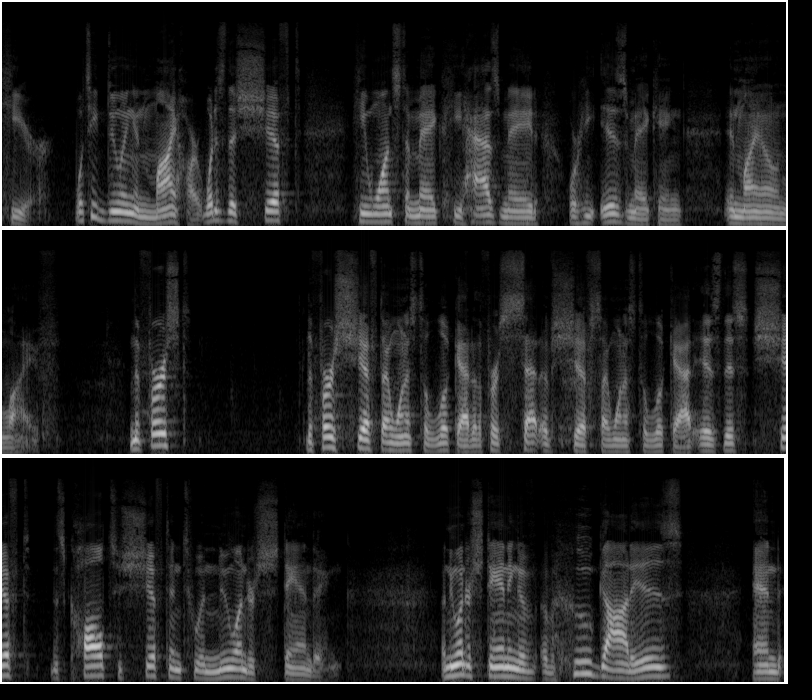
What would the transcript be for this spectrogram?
here? What's He doing in my heart? What is the shift he wants to make, he has made, or he is making in my own life. And the first, the first shift I want us to look at, or the first set of shifts I want us to look at, is this shift, this call to shift into a new understanding. A new understanding of, of who God is and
